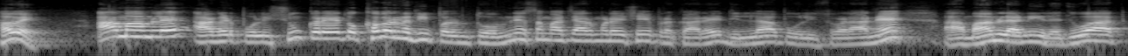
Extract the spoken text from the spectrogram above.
હવે, આ મામલે આગળ પોલીસ શું કરે તો ખબર નથી, પરંતુ અમને સમાચાર મળે છે એ પ્રકારે જિલ્લા પોલીસ વડાને આ મામલાની રજૂઆત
